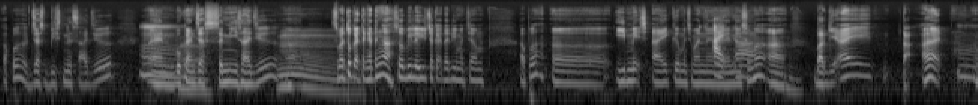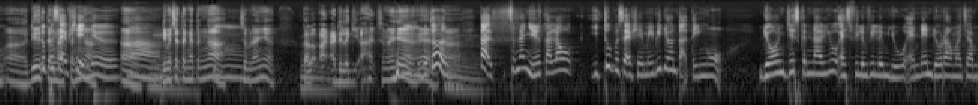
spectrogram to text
apa just business saja hmm. and bukan uh. just seni saja hmm. uh, sebab tu kat tengah-tengah so bila you cakap tadi macam apa uh, image I ke macam mana I, ni uh. semua uh, bagi I tak art hmm. uh, dia tengah-tengah je. Uh, uh. dia macam tengah-tengah hmm. sebenarnya kalau hmm. art ada lagi art sebenarnya hmm, kan? betul uh. tak sebenarnya kalau itu perception maybe dia orang tak tengok dia orang just kenal you as film-film you and then dia orang macam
